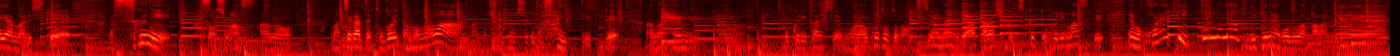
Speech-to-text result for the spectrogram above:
謝りしてすぐに発送します。あの間違って届いたものはあの処分してくださいって言ってあの変あの送り返してもらうこととかも必要ないんで新しく作って送りますっていう。でもこれって一点物だとできないことだからね。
